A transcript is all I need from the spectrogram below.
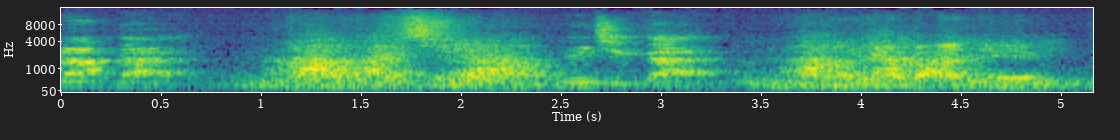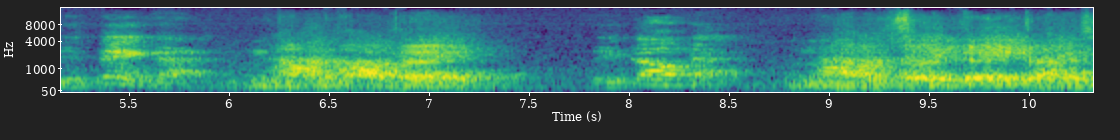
第六届，唔通太奢望；第七届，唔通太便宜；第八届，唔通太贵；第九届，唔通做假价钱；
